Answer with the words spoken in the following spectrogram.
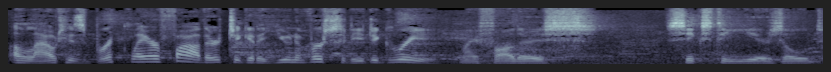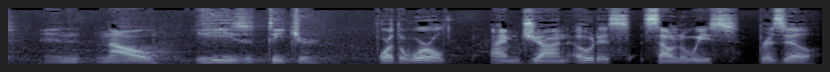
allowed his bricklayer father to get a university degree. My father is 60 years old, and now he is a teacher. For the world, I'm John Otis, São Luís, Brazil.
